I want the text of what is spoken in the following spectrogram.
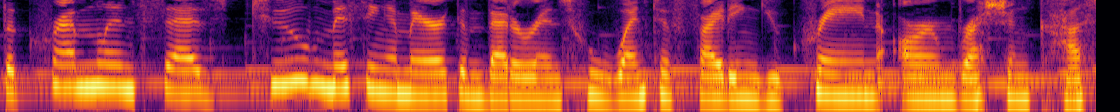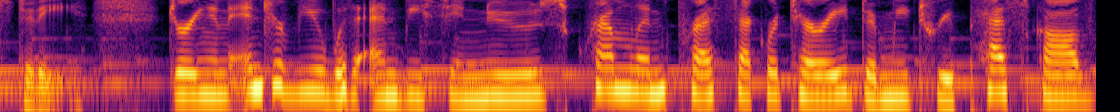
the Kremlin says two missing American veterans who went to fighting Ukraine are in Russian custody. During an interview with NBC News, Kremlin press secretary Dmitry Peskov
